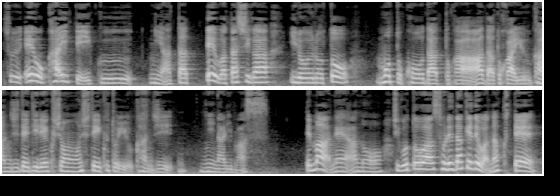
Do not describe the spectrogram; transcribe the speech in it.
そういう絵を描いていくにあたって私がいろいろともっとこうだとかああだとかいう感じでディレクションをしていくという感じになります。でまあねあの仕事はそれだけではなくて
